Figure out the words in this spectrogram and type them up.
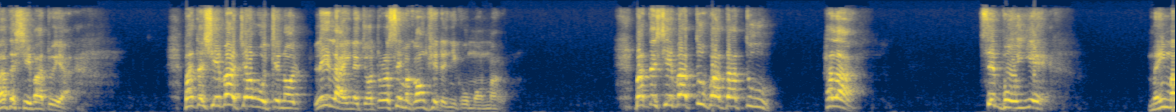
ဘာတရှိဘာတွေ့ရလားဘာတရှိဘာအကြောင်းကိုကျွန်တော်လေ့လာရင်းနဲ့ကျွန်တော်တော်တော်စိတ်မကောင်းဖြစ်တယ်ညီကိုမောင်မောင် ဘာတရှိဘာသူဘာတာသူဟာလာစေဘိုရဲ့မိမ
